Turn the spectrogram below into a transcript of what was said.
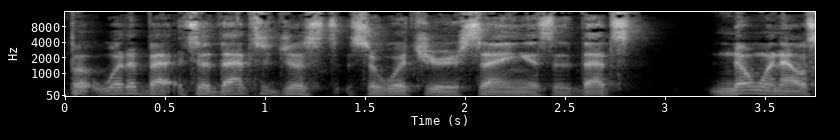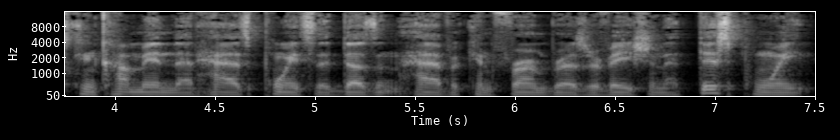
But what about, so that's just, so what you're saying is that that's, no one else can come in that has points that doesn't have a confirmed reservation at this point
